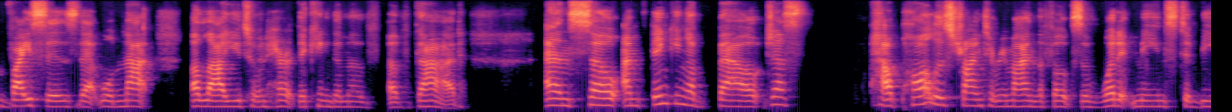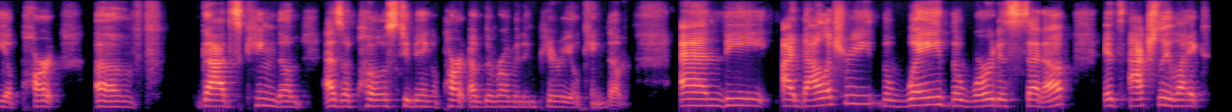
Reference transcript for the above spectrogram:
vices that will not allow you to inherit the kingdom of, of God. And so I'm thinking about just how Paul is trying to remind the folks of what it means to be a part of God's kingdom as opposed to being a part of the Roman imperial kingdom. And the idolatry, the way the word is set up, it's actually like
